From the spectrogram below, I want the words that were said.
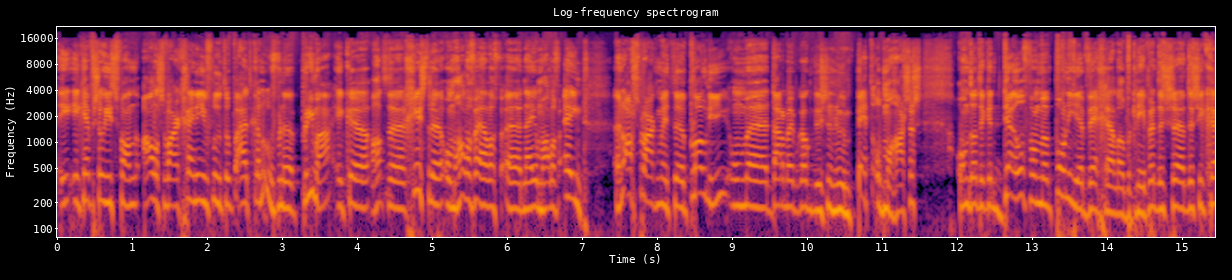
ik, ik heb zoiets van alles waar ik geen invloed op uit kan oefenen, prima. Ik had gisteren om half elf, nee, om half één een afspraak met Plony. Om, daarom heb ik ook dus nu een pet op mijn harsers. Omdat ik een deel van mijn pony heb weglopen knippen. Dus, dus ik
